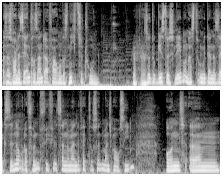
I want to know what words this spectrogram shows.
also es war eine sehr interessante Erfahrung, das nicht zu tun. Also du gehst durchs Leben und hast irgendwie deine sechs Sinne oder fünf, wie viel es dann im Endeffekt auch sind, manchmal auch sieben. Und ähm,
